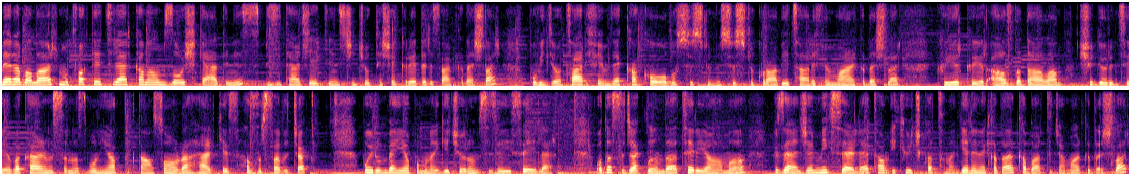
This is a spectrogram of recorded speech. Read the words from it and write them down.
Merhabalar, Mutfak Tetiler kanalımıza hoş geldiniz. Bizi tercih ettiğiniz için çok teşekkür ederiz arkadaşlar. Bu video tarifimde kakaolu süslü mü süslü kurabiye tarifim var arkadaşlar. Kıyır kıyır ağızda dağılan şu görüntüye bakar mısınız? Bunu yaptıktan sonra herkes hazır sanacak. Buyurun ben yapımına geçiyorum. Size iyi seyirler. Oda sıcaklığında tereyağımı güzelce mikserle tam 2-3 katına gelene kadar kabartacağım arkadaşlar.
